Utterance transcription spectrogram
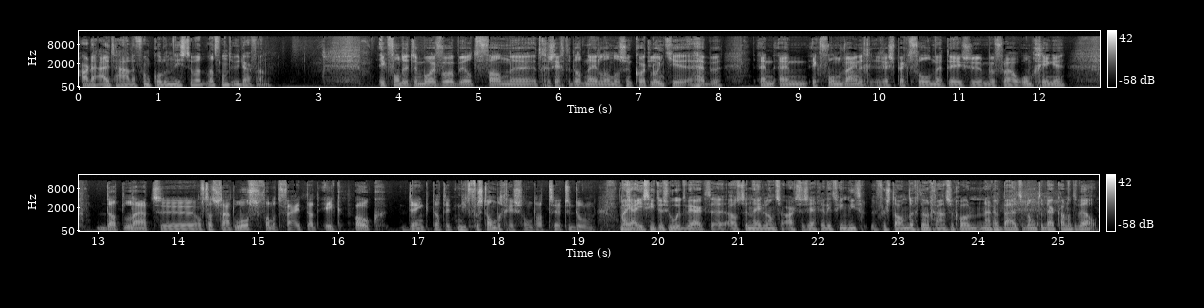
harde uithalen van columnisten. Wat, wat vond u daarvan? Ik vond dit een mooi voorbeeld van uh, het gezegde dat Nederlanders een kort lontje hebben. En, en ik vond weinig respectvol met deze mevrouw omgingen. Dat, laat, uh, of dat staat los van het feit dat ik ook denk dat dit niet verstandig is om dat uh, te doen. Maar ja, je ziet dus hoe het werkt. Uh, als de Nederlandse artsen zeggen dit vind ik niet verstandig... dan gaan ze gewoon naar het buitenland en daar kan het wel.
